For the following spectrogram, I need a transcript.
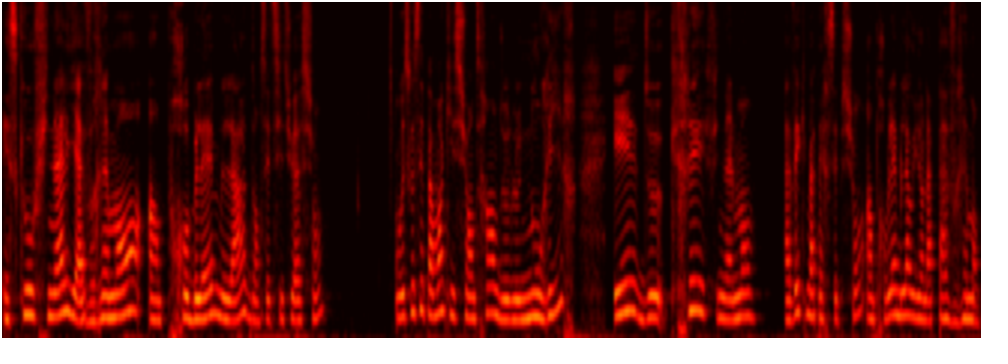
est-ce qu'au final, il y a vraiment un problème là, dans cette situation? Ou est-ce que c'est pas moi qui suis en train de le nourrir et de créer finalement, avec ma perception, un problème là où il n'y en a pas vraiment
